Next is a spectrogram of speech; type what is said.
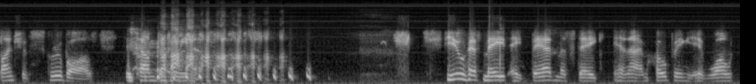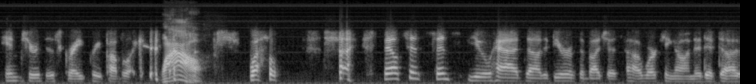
bunch of screwballs to come between us." you have made a bad mistake, and I'm hoping it won't injure this great republic. Wow. well, well, since since you had uh, the Bureau of the Budget uh, working on it, it uh,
